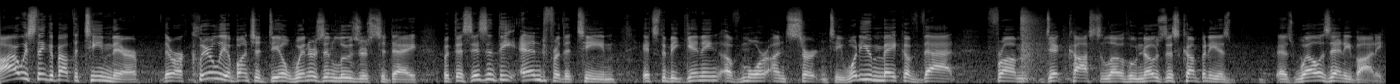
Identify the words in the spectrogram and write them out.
I always think about the team there. There are clearly a bunch of deal winners and losers today, but this isn't the end for the team. It's the beginning of more uncertainty. What do you make of that from Dick Costolo, who knows this company as, as well as anybody?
